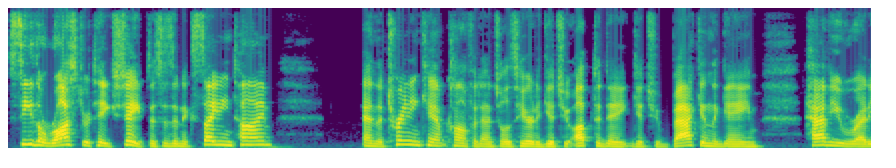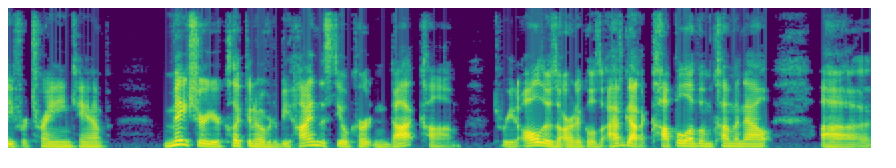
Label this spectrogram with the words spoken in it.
see the roster take shape. This is an exciting time, and the training camp confidential is here to get you up to date, get you back in the game, have you ready for training camp. Make sure you're clicking over to behindthesteelcurtain.com to read all those articles. I've got a couple of them coming out. Uh,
